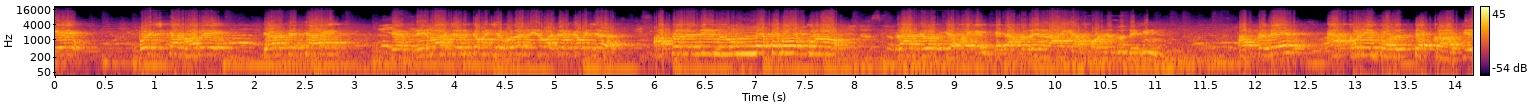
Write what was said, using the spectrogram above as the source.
দিয়ে পরিষ্কার ভাবে জানাতে চাই যে নির্বাচন কমিশন, প্রধান নির্বাচন কমিশনার, আপনাদের যদি ন্যূনতম কোন রাজলজ্জা থাকে, যেটা আপনাদের নাই আজ পর্যন্ত দেখিনি আপনাদের এখনই পদত্যাগ করা উচিত।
